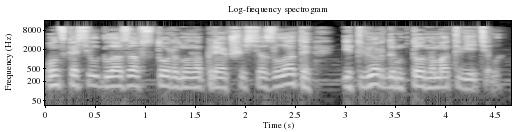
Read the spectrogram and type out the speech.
Он скосил глаза в сторону напрягшейся Златы и твердым тоном ответил –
